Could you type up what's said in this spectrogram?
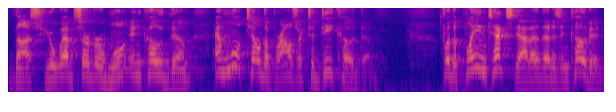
thus your web server won't encode them and won't tell the browser to decode them. For the plain text data that is encoded,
